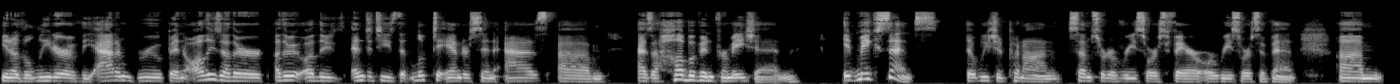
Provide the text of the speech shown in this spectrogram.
you know, the leader of the Adam group and all these other, other, other entities that look to Anderson as, um, as a hub of information, it makes sense that we should put on some sort of resource fair or resource event. Um,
